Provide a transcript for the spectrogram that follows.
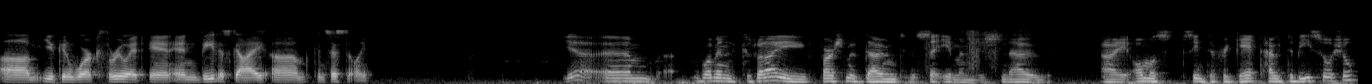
um, you can work through it and, and be this guy um, consistently. Yeah, um, well, I mean, because when I first moved down to the city, I mean, just now, I almost seemed to forget how to be social.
